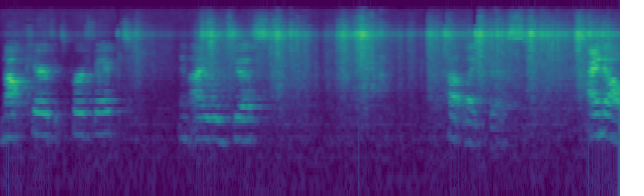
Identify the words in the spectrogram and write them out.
not care if it's perfect, and I would just cut like this. I know,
